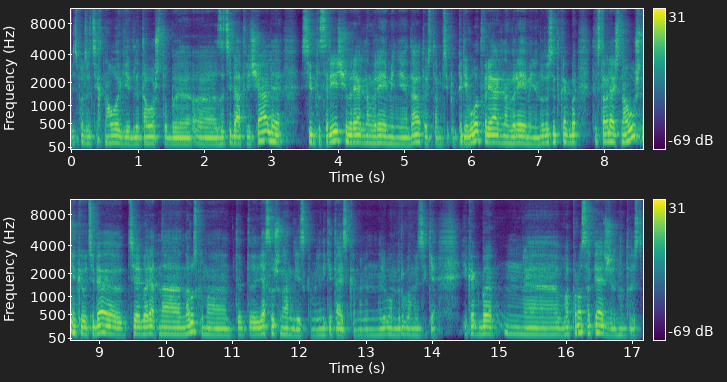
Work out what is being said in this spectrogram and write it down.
использовать технологии для того, чтобы э, за тебя отвечали, синтез речи в реальном времени, да, то есть там типа перевод в реальном времени. Ну, то есть это как бы ты вставляешь наушник, и у тебя тебе говорят на, на русском, а ты, ты, я слышу на английском или на китайском или на любом другом языке. И как бы э, вопрос опять же, ну, то есть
